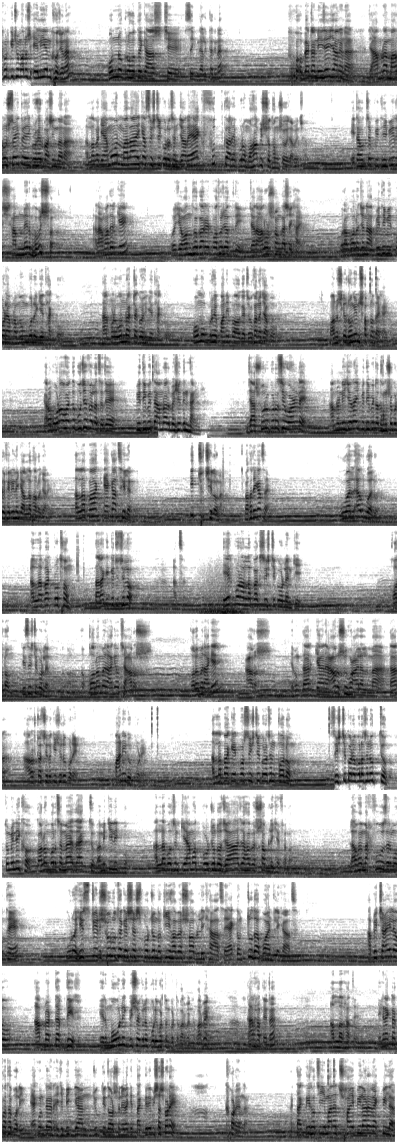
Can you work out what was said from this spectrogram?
এখন কিছু মানুষ এলিয়েন খোঁজে না? অন্য গ্রহ থেকে আসছে সিগন্যাল ইত্যাদি না? ও বেটা নিজেই জানে না যে আমরা মানুষরাই তো এই গ্রহের বাসিন্দা না। আল্লাহ পাক এমন মালাইকা সৃষ্টি করেছেন যার এক ফুৎকারে পুরো মহাবিশ্ব ধ্বংস হয়ে যাবে। এটা হচ্ছে পৃথিবীর সামনের ভবিষ্যৎ। আর আমাদেরকে ওই যে অন্ধকারের পথযাত্রী যারা আলোর সংজ্ঞা শেখায়, ওরা বলে যে না, পৃথিবীর পরে আমরা মঙ্গলে গিয়ে থাকব, তারপরে অন্য একটা গ্রহে গিয়ে থাকব। অমুক গ্রহে পানি পাওয়া গেছে, ওখানে যাব। মানুষকে রঙিন স্বপ্ন দেখায়। কারণ ওরা হয়তো বুঝে ফেলেছে যে পৃথিবীতে আমরা আর বেশি দিন নাই। যা শুরু করেছি ওয়ার্ল্ডে, আমরা নিজেরাই পৃথিবীটা ধ্বংস করে ফেলি নাকি আল্লাহ ভালো জানে আল্লাহ পাক একা ছিলেন। কিচ্ছু ছিল না। কথা ঠিক আছে? আল্লাহ পাক প্রথম। তার আগে কিছু ছিল? আচ্ছা। এরপর আল্লাহ পাক সৃষ্টি করলেন কি? কলম। কি সৃষ্টি করলেন? কলমের আগে হচ্ছে আরস কলমের আগে আরস এবং তার কেন আরস আলাল মা, তার আরসটা ছিল কিসের উপরে? পানির উপরে। আল্লাহ পাক এরপর সৃষ্টি করেছেন কলম। সৃষ্টি করে বলেছেন উক্তুব, তুমি লিখো। কলম বলেছে ম্যাদ একচুপ আমি কি লিখব? আল্লাহ বলছেন, কিয়ামত পর্যন্ত যা যা হবে সব লিখে ফেলো। লাউহে মাহফুজের মধ্যে পুরো হিস্ট্রির শুরু থেকে শেষ পর্যন্ত কি হবে সব লেখা আছে, একদম টু দ্য পয়েন্ট লেখা আছে। আপনি চাইলেও আপনার তাকদির এর মৌলিক বিষয়গুলো পরিবর্তন করতে পারবেন না। পারবেন? কার হাতে এটা? আল্লাহর হাতে। এখানে একটা কথা বলি, এখনকার এই যে বিজ্ঞান, যুক্তি, দর্শন, এরা কি তাকদিরে বিশ্বাস করে? করে না। তাকদির হচ্ছে ইমানের ছয় পিলারের এক পিলার।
